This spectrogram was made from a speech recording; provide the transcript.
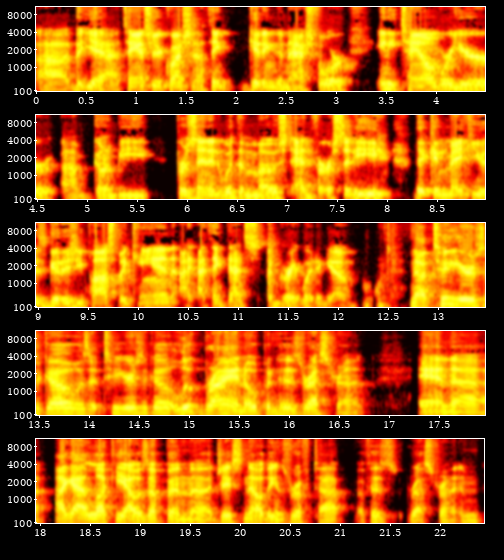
uh, but yeah, to answer your question, I think getting to Nashville or any town where you're um, going to be presented with the most adversity that can make you as good as you possibly can, I, I, think that's a great way to go. Now, two years ago, was it two years ago? Luke Bryan opened his restaurant, and uh, I got lucky. I was up in uh, Jason Aldean's rooftop of his restaurant, and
